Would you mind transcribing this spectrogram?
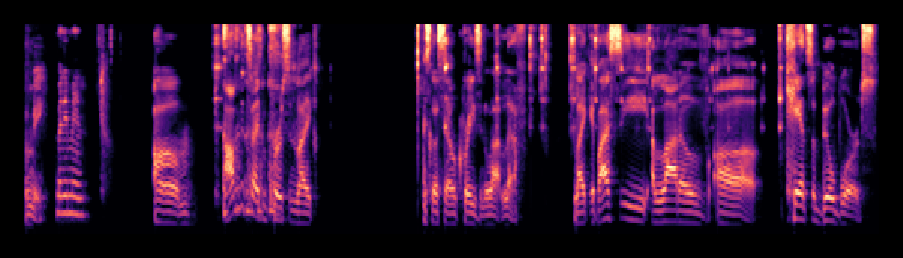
for me. What do you mean? Um, I'm the type of person like it's gonna sound crazy and a lot left. Like if I see a lot of uh cancer billboards,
